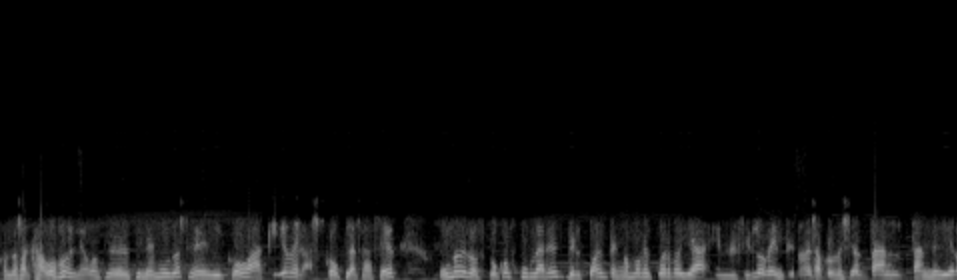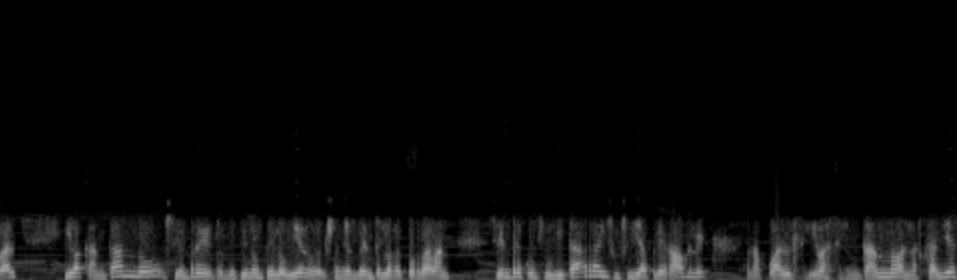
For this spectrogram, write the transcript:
cuando se acabó el negocio del cine mudo, se dedicó a aquello de las coplas, a ser uno de los pocos juglares del cual tengamos recuerdo ya en el siglo XX, ¿no? Esa profesión tan, tan medieval. Iba cantando, siempre los vecinos del Oviedo de los años 20 lo recordaban siempre con su guitarra y su silla plegable, con la cual se iba sentando en las calles,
